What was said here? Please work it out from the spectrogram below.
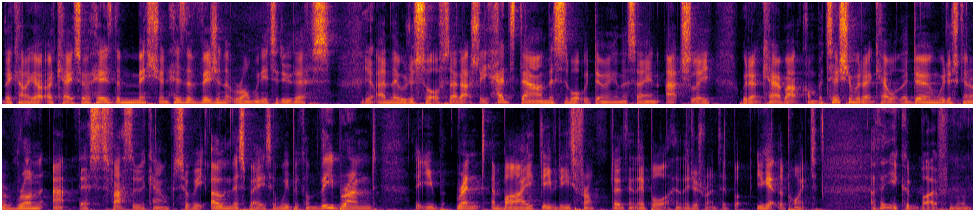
they kind of go, okay, so here's the mission, here's the vision that we're on. We need to do this. Yeah And they were just sort of said, actually, heads down, this is what we're doing. And they're saying, actually, we don't care about competition, we don't care what they're doing, we're just going to run at this as fast as we can. So we own this space and we become the brand that you rent and buy DVDs from. Don't think they bought, I think they just rented, but you get the point. I think you could buy from them.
